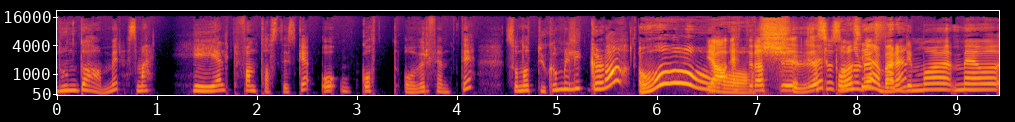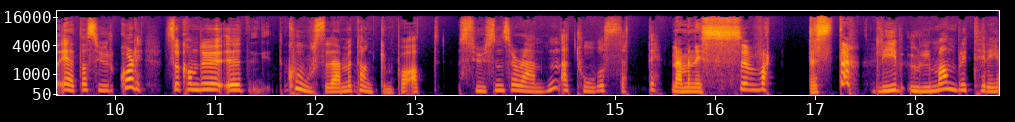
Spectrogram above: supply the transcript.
noen damer som er helt fantastiske og godt over 50, sånn at du kan bli litt glad. Åh, Ja, etter at, kjør så, på, så når du er ferdig med, med å ete surkål, så kan du eh, kose deg med tanken på at Susan Sarandon er 72. Nei, men i svarteste! Liv Ullmann blir 83.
